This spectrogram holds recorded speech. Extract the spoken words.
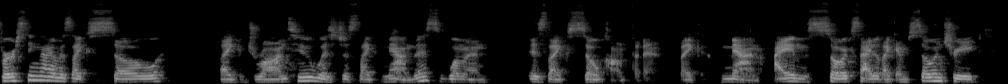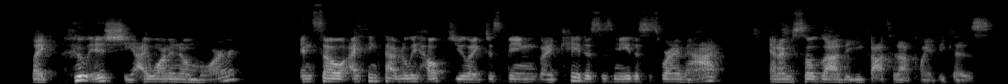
first thing that i was like so like drawn to was just like, man, this woman is like so confident. Like, man, I am so excited. Like, I'm so intrigued. Like, who is she? I want to know more. And so I think that really helped you, like just being like, hey, this is me, this is where I'm at. And I'm so glad that you got to that point because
